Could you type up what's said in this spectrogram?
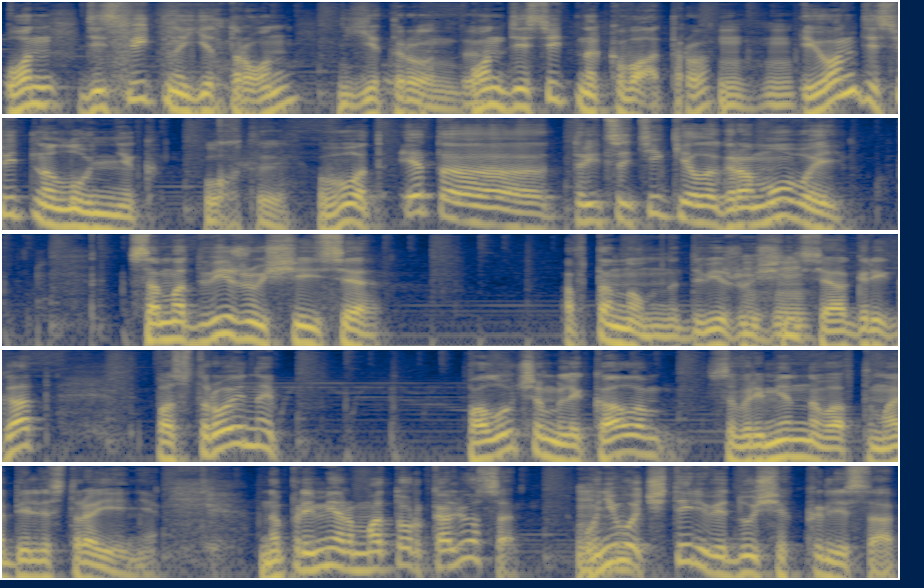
Он действительно e-tron. E-tron, да. Он действительно Quattro. Угу. И он действительно лунник. Ух ты. Вот. Это 30-килограммовый самодвижущийся автономно движущийся угу. агрегат, построенный по лучшим лекалам современного автомобилестроения. Например, мотор колеса, угу. у него четыре ведущих колеса.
